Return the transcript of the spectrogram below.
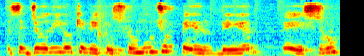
Entonces yo digo que me costó mucho perder peso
